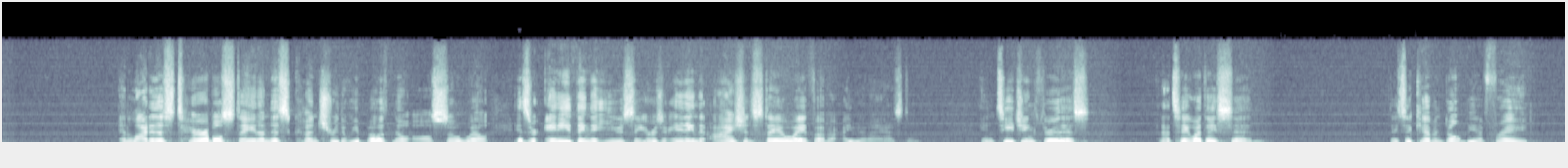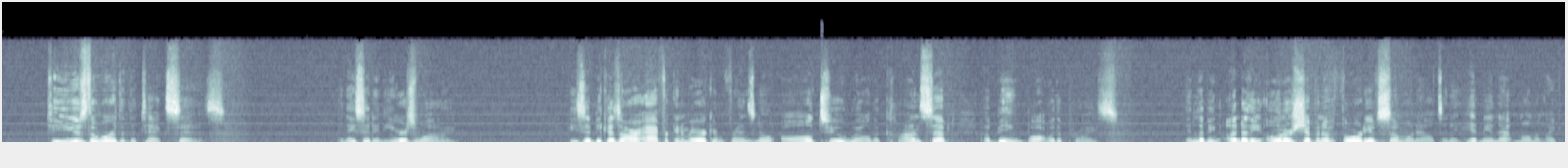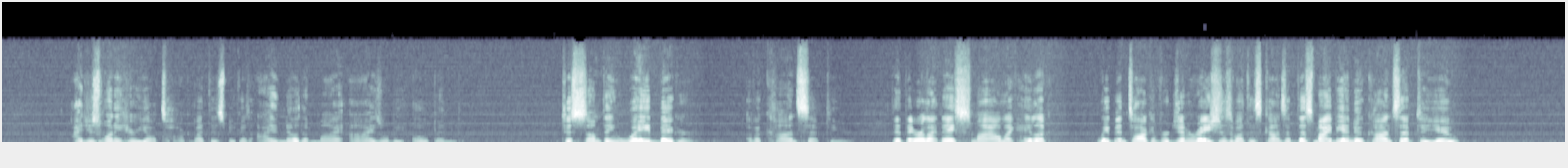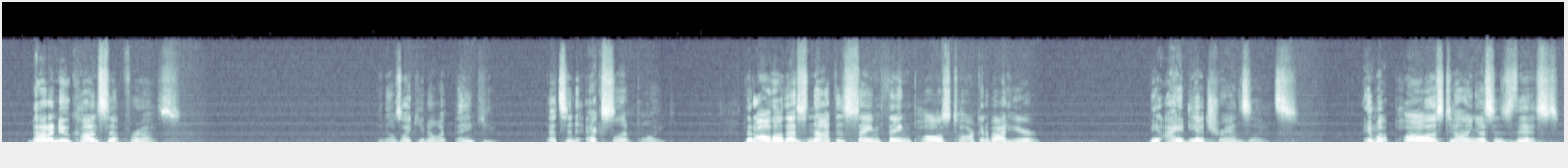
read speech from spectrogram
in light of this terrible stain on this country that we both know all so well? Is there anything that you see, or is there anything that I should stay away from? Even I asked them. In teaching through this, and I'll tell you what they said. They said, Kevin, don't be afraid to use the word that the text says. And they said, and here's why. He said, because our African American friends know all too well the concept of being bought with a price and living under the ownership and authority of someone else. And it hit me in that moment like, I just want to hear y'all talk about this because I know that my eyes will be opened to something way bigger of a concept here. That they were like, they smiled like, hey, look, We've been talking for generations about this concept. This might be a new concept to you, not a new concept for us. And I was like, you know what? Thank you. That's an excellent point. That although that's not the same thing Paul's talking about here, the idea translates. And what Paul is telling us is this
